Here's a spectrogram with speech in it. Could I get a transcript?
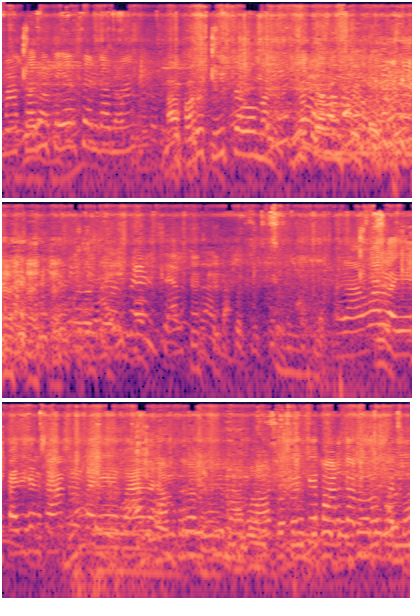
మా కరువు తీర్చండి అమ్మా మా పరువు తీర్చావమ్మని రావాలా ఏ పదిహేను సంవత్సరాలు పాడతాడు కొన్ని.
